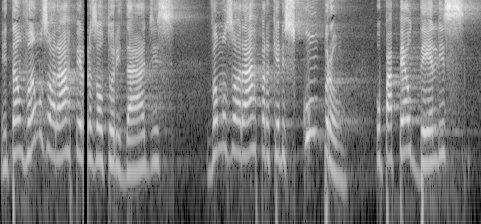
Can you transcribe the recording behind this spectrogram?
Então vamos orar pelas autoridades, vamos orar para que eles cumpram o papel deles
